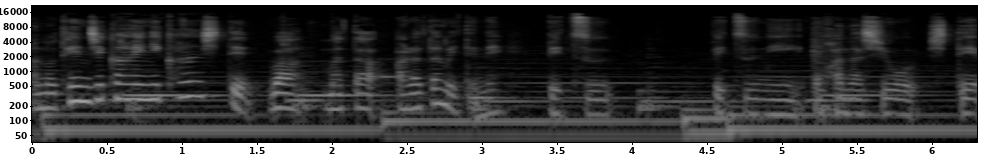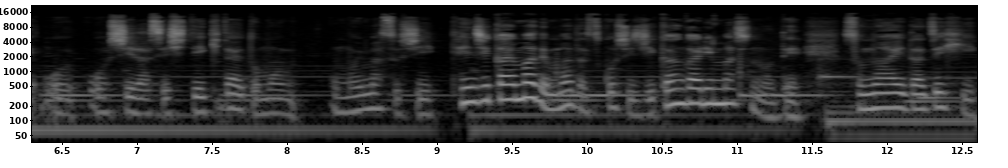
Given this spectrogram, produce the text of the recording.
あの展示会に関してはまた改めてね別別にお話をしてお知らせしていきたいと思思いますし展示会までまだ少し時間がありますのでその間是非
